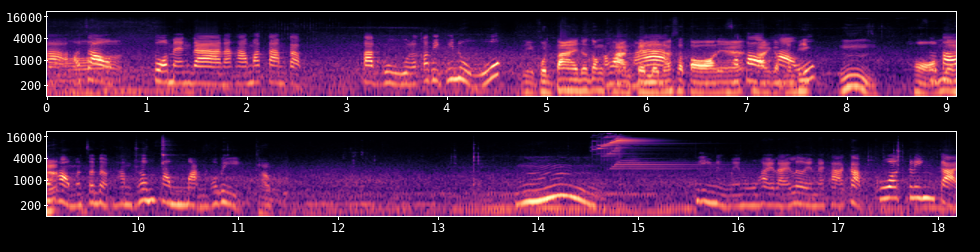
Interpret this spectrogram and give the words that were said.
ค่ะอ๋อ เขาจะเอาตัวแมงดานะคะ มาตามกับปลาทูแล้วก็พริกขี้หนู นี่คนใต้จะต้องอร่อยทานเป็นเลยนะมากสตอเนี่ยฮะสตอทานกับน้ำพริกเผาอืมหอมสเลตอยฮะเผามันจะแบบทำเพิ่มความมันเข้าไปอีก ครับ ไฮไลท์เลยนะคะ กับคั่วกลิ้งไก่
